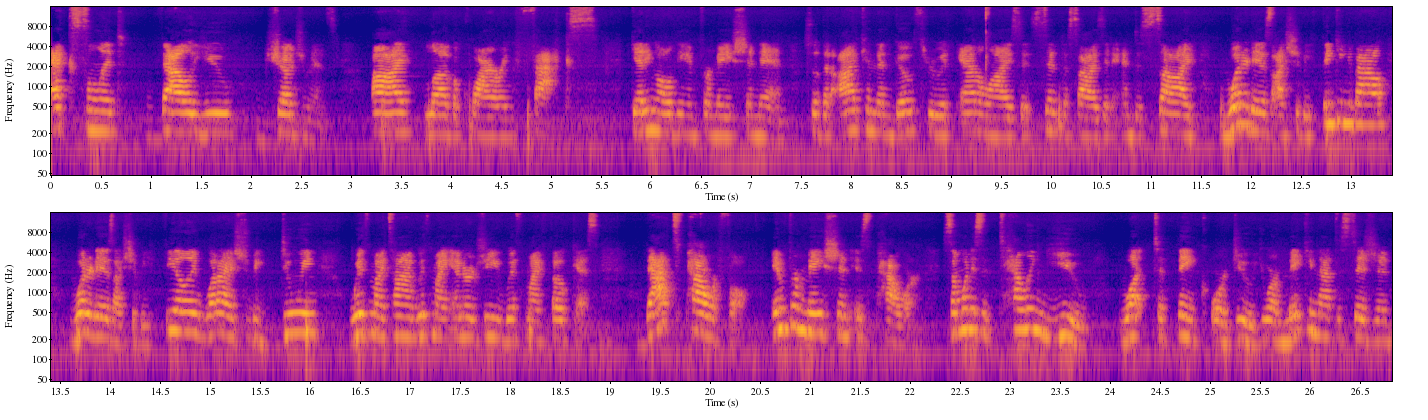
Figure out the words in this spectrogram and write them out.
excellent value judgments. I love acquiring facts, getting all the information in so that I can then go through it, analyze it, synthesize it, and decide what it is I should be thinking about, what it is I should be feeling, what I should be doing with my time, with my energy, with my focus. That's powerful. Information is power. Someone isn't telling you what to think or do. You are making that decision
